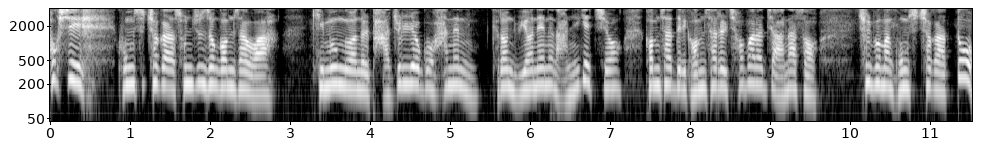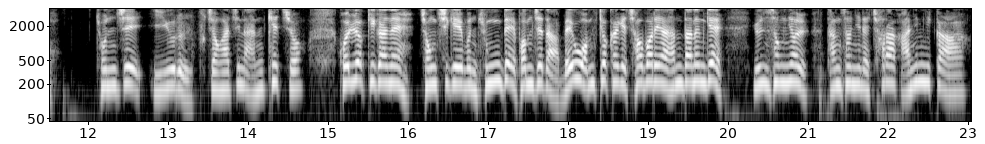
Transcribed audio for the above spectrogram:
혹시 공수처가 손준성 검사와 김웅 의원을 봐주려고 하는 그런 위원회는 아니겠지요. 검사들이 검사를 처벌하지 않아서 출범한 공수처가 또 존재 이유를 부정하지는 않겠죠. 권력기관의 정치개입은 중대 범죄다. 매우 엄격하게 처벌해야 한다는 게 윤석열 당선인의 철학 아닙니까?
